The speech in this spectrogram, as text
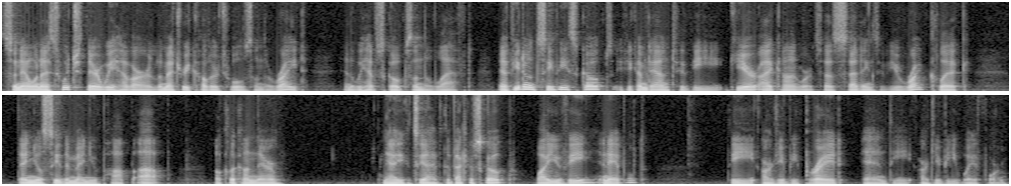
So now when I switch there, we have our Lumetri color tools on the right and we have scopes on the left. Now if you don't see these scopes, if you come down to the gear icon where it says settings, if you right click, then you'll see the menu pop up. I'll click on there. Now you can see I have the vector scope, YUV enabled, the RGB parade, and the RGB waveform.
